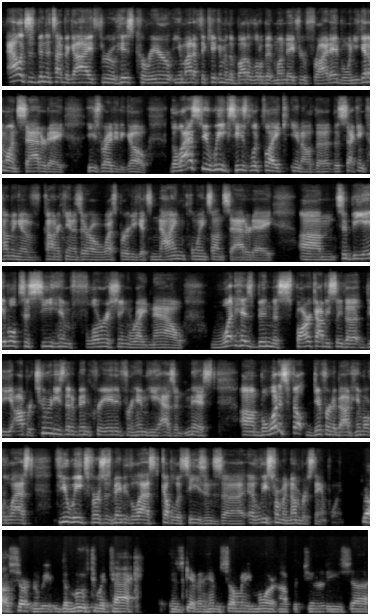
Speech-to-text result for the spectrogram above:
Alex has been the type of guy through his career. You might have to kick him in the butt a little bit Monday through Friday, but when you get him on Saturday, he's ready to go. The last few weeks, he's looked like you know the the second coming of Connor Cannizzaro or Wes Berg. He gets nine points on Saturday. Um, to be able to see him flourishing right now, what has been the spark? Obviously, the the opportunities that have been created for him, he hasn't missed. Um, but what has felt different about him over the last few weeks versus maybe the last couple of seasons, uh, at least from a number standpoint? Well, certainly the move to attack has given him so many more opportunities. Uh,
